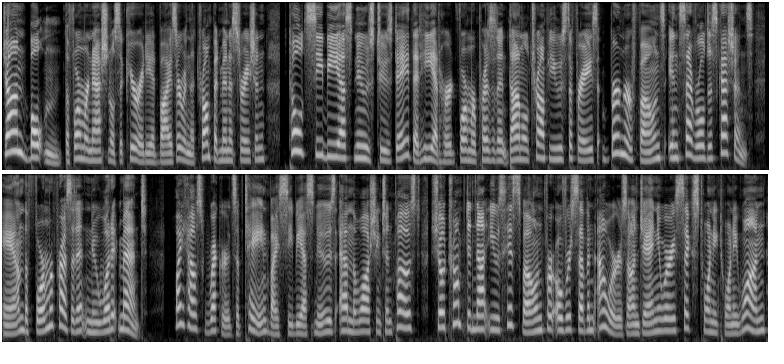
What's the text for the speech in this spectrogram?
John Bolton, the former national security advisor in the Trump administration, told CBS News Tuesday that he had heard former President Donald Trump use the phrase burner phones in several discussions, and the former president knew what it meant. White House records obtained by CBS News and The Washington Post show Trump did not use his phone for over seven hours on January 6, 2021,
